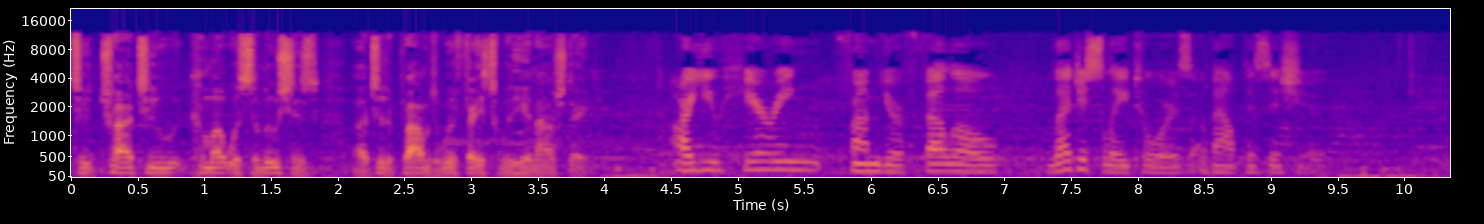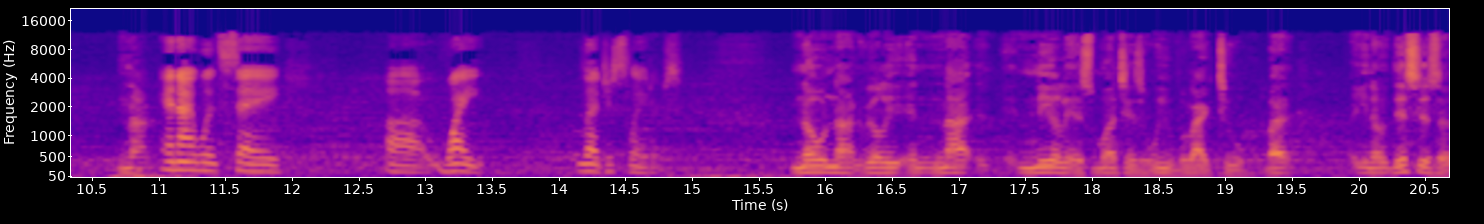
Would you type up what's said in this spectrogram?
to try to come up with solutions uh, to the problems we're faced with here in our state. Are you hearing from your fellow legislators about this issue? Not. And I would say uh, white legislators. No, not really, and not nearly as much as we would like to. But you know, this is a,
